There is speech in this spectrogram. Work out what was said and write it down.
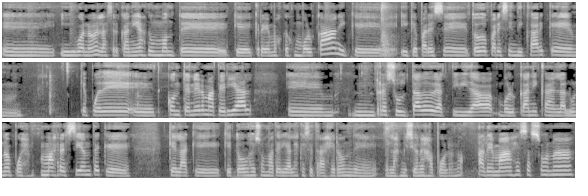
y bueno, en las cercanías de un monte que creemos que es un volcán y que, y que parece, todo parece indicar que, que puede contener material eh, resultado de actividad volcánica en la Luna pues más reciente que, la que, todos esos materiales que se trajeron de en las misiones Apolo. ¿no? Además, esa zona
